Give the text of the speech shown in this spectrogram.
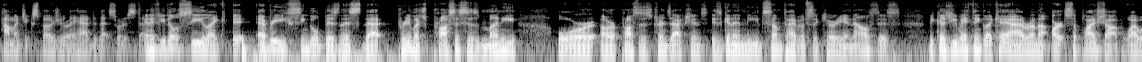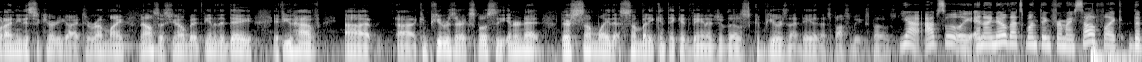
how much exposure they have to that sort of stuff. And if you don't see like it, every single business that pretty much processes money or or processes transactions is going to need some type of security analysis because you may think like, hey, I run an art supply shop. Why would I need a security guy to run my analysis? You know, but at the end of the day, if you have uh, uh, computers that are exposed to the internet, there's some way that somebody can take advantage of those computers and that data that's possibly exposed. yeah, absolutely. And I know that's one thing for myself. Like the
